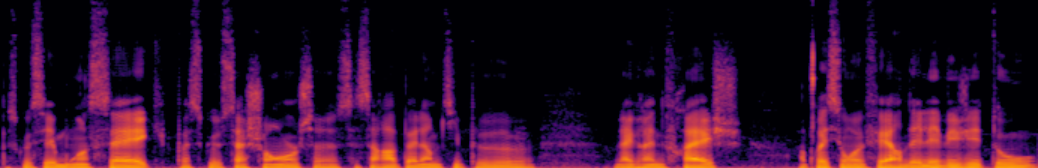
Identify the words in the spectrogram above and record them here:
parce que c'est moins sec, parce que ça change, ça, ça rappelle un petit peu euh, la graine fraîche. Après, si on veut faire des laits végétaux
